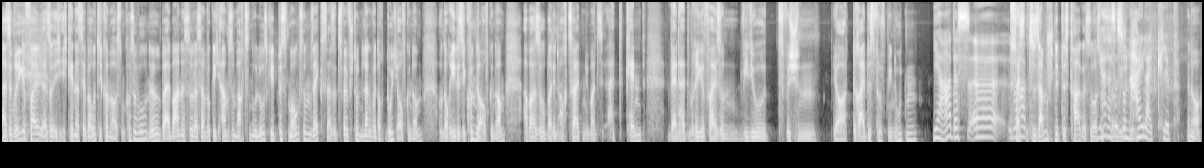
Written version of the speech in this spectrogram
Also im Regelfall, also ich, ich kenne das ja bei uns, ich komme ja aus dem Kosovo, ne? bei Albanien ist es so, dass dann wirklich abends um 18 Uhr losgeht, bis morgens um 6, also zwölf Stunden lang wird auch durch aufgenommen und auch jede Sekunde aufgenommen. Aber so bei den Hochzeiten, wie man es halt kennt, werden halt im Regelfall so ein Video zwischen ja, drei bis fünf Minuten. Ja, das, äh, Das so heißt ein Zusammenschnitt des Tages. So hast ja, das ist so ein. Highlight-Clip. Genau,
